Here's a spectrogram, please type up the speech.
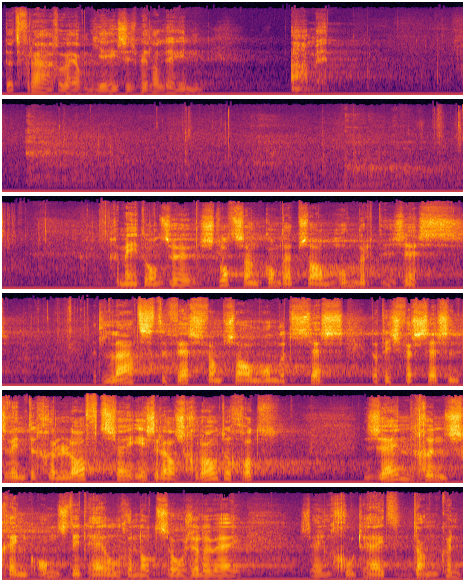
Dat vragen wij om Jezus wil alleen. Amen. Gemeente, onze slotzang komt uit Psalm 106. Het laatste vers van Psalm 106, dat is vers 26. Gelooft zij Israëls grote God zijn gunst schenk ons dit heilgenot, zo zullen wij zijn goedheid danken.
